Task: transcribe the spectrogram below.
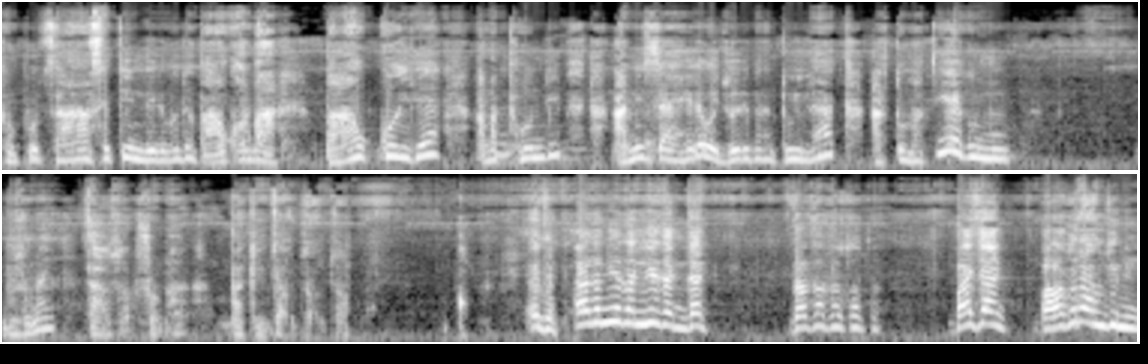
সম্পদ যা আছে তিন দিনের মধ্যে বাউ করবা। বাউ কই রে আমার ফোন দিবে আমি যাই রে ওই জরিমানা দুই লাখ আর তোমাকে এগুমু বুঝো নাই? যাও যাও শোনা বাকি যাও যাও যাও। এই যে নিয়ে যান নিয়ে যান যান। যাও যাও, যাও ভাই যান ভালো করে তুমি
